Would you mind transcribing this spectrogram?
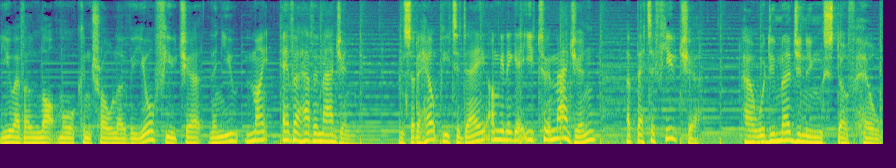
You have a lot more control over your future than you might ever have imagined. And so, to help you today, I'm going to get you to imagine a better future. How would imagining stuff help?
